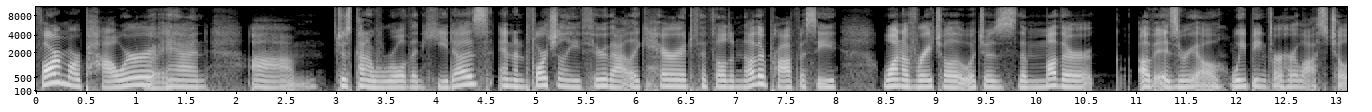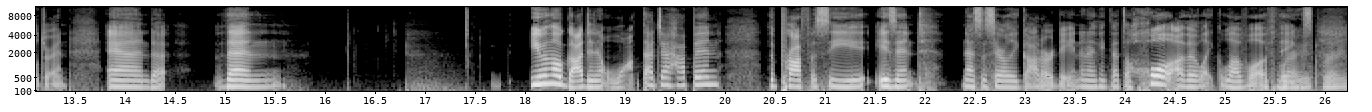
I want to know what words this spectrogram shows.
far more power Right. and um just kind of rule than he does and unfortunately through that like herod fulfilled another prophecy one of rachel which was the mother of israel weeping for her lost children and then even though god didn't want that to happen the prophecy isn't necessarily god ordained and i think that's a whole other like level of things Right. Right.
